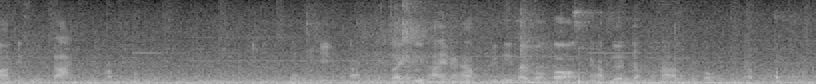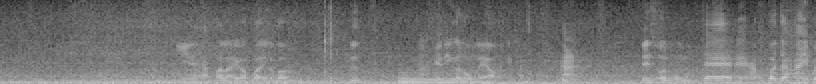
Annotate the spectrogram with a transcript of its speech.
มาที่ศูนย์ได้นะครับโอเคอะใส่คืนให้นะครับ วิธีใส่เบอกก็นะครับเลื่อนจากข้างหน้าลงไปก่อนนะครับอย่างนี้นะครับสไลด์เข้าไปแล้วก็ตึ๊กอืมอะแค่นี้ก็ลงแล้วนะครับอะ ในส่วนของกุญแจนะครับก็จะให้ไป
